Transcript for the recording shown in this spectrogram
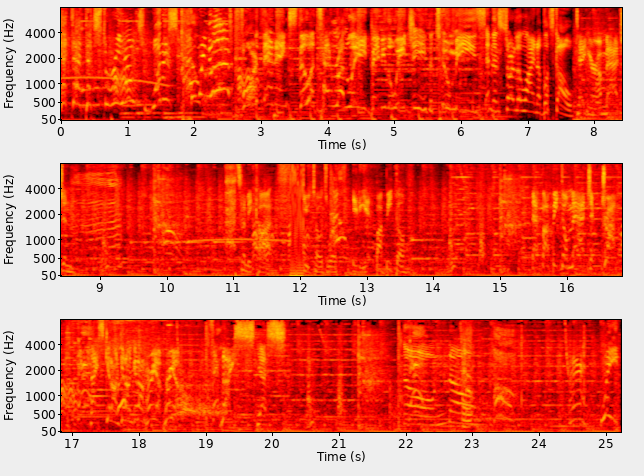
Get that! That's three outs! What is going on? Fourth inning, still a 10 run lead. Baby Luigi, the two me's, and then start the lineup. Let's go. Dinger, imagine. It's gonna be caught. F you, Toadsworth. Idiot. Papito. That Papito magic. Drop. Nice. Get on, get on, get on. Hurry up, hurry up. Nice. Yes. No, no. Wait.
